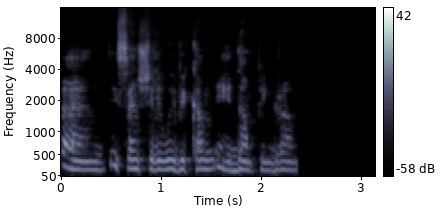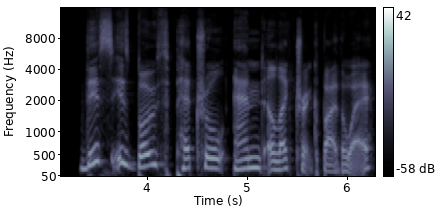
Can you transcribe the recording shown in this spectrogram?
and essentially we become a dumping ground. This is both petrol and electric, by the way.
